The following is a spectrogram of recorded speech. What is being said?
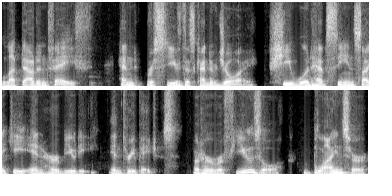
leapt out in faith and received this kind of joy. She would have seen Psyche in her beauty in three pages. But her refusal blinds her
